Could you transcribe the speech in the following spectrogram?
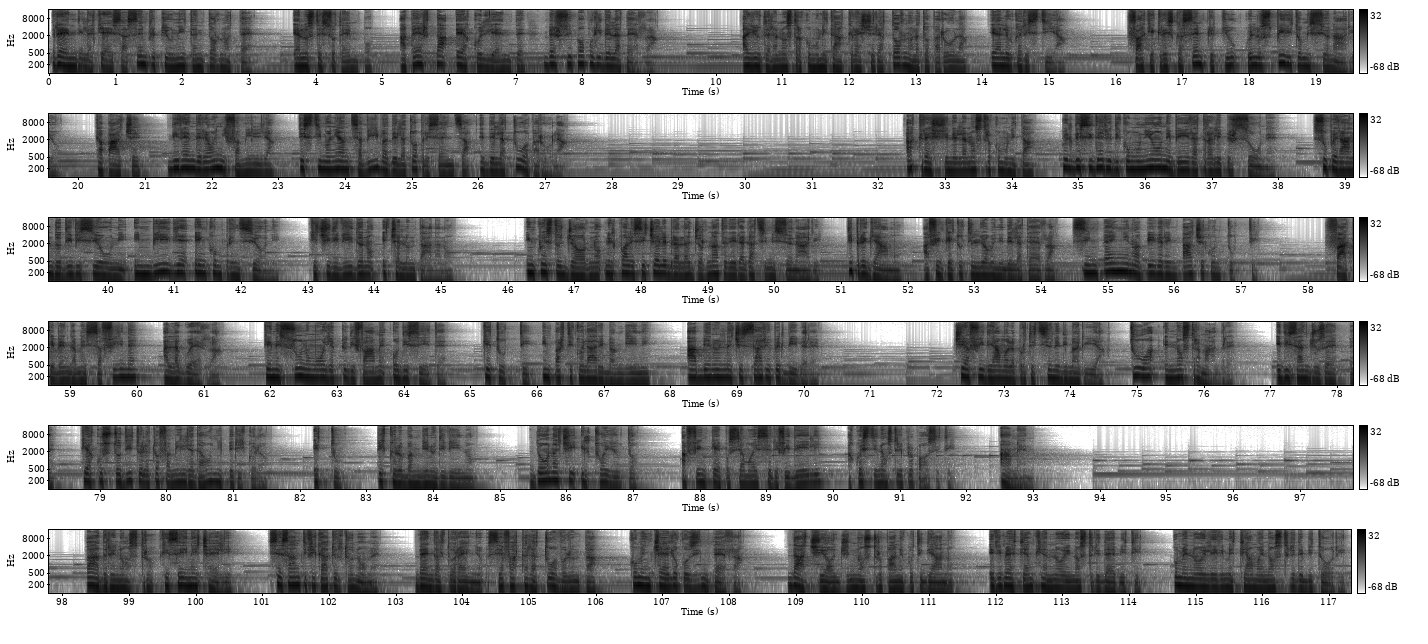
Rendi la Chiesa sempre più unita intorno a te e allo stesso tempo aperta e accogliente verso i popoli della terra. Aiuta la nostra comunità a crescere attorno alla tua parola e all'Eucaristia. Fa che cresca sempre più quello spirito missionario, capace di rendere ogni famiglia testimonianza viva della tua presenza e della tua parola. Accresci nella nostra comunità quel desiderio di comunione vera tra le persone, superando divisioni, invidie e incomprensioni che ci dividono e ci allontanano. In questo giorno nel quale si celebra la giornata dei ragazzi missionari, ti preghiamo affinché tutti gli uomini della terra si impegnino a vivere in pace con tutti. Fa che venga messa fine alla guerra che nessuno muoia più di fame o di sete, che tutti, in particolare i bambini, abbiano il necessario per vivere. Ci affidiamo alla protezione di Maria, tua e nostra madre, e di San Giuseppe, che ha custodito la tua famiglia da ogni pericolo. E tu, piccolo bambino divino, donaci il tuo aiuto affinché possiamo essere fedeli a questi nostri propositi. Amen. Padre nostro che sei nei cieli, sia santificato il tuo nome, venga il tuo regno, sia fatta la tua volontà, come in cielo così in terra. Dacci oggi il nostro pane quotidiano e rimetti anche a noi i nostri debiti, come noi li rimettiamo ai nostri debitori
